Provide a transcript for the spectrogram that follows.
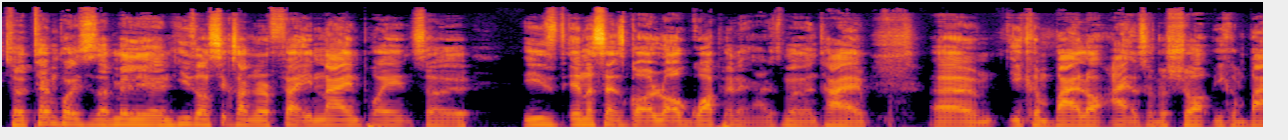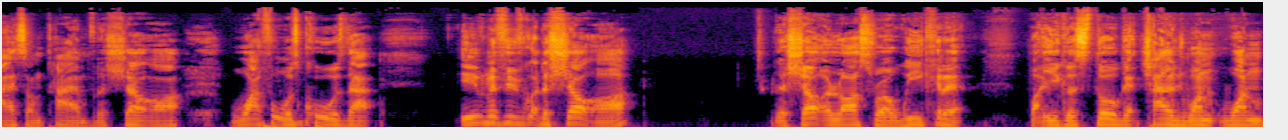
so ten points is a million. He's on six hundred thirty nine points. So he's in a sense got a lot of guap in it at this moment in time. Um, you can buy a lot of items from the shop. You can buy some time for the shelter. What I thought was cool is that even if you've got the shelter, the shelter lasts for a week in it. But you can still get challenged one one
